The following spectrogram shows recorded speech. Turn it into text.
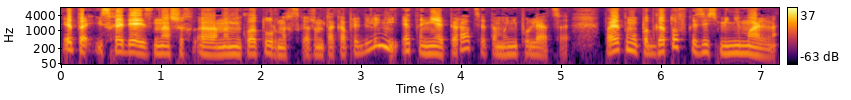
это, исходя из наших а, номенклатурных, скажем так, определений, это не операция, это манипуляция. Поэтому подготовка здесь минимальна.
